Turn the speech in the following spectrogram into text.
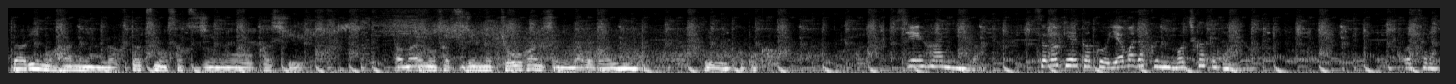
2人の犯人が2つの殺人を犯し互いの殺人の共犯者になればいいということか。真犯人はその計画を山田君に持ちかけたの。よおそらく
